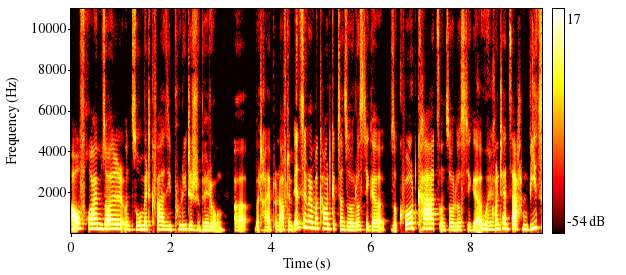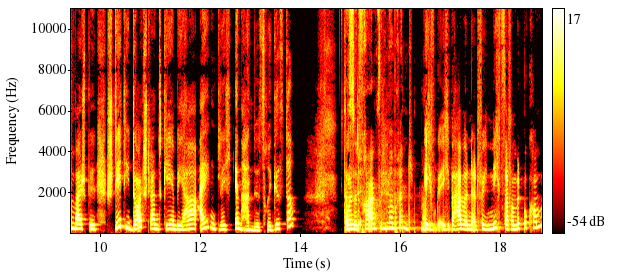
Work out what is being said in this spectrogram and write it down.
aufräumen soll und somit quasi politische Bildung äh, betreibt. Und auf dem Instagram-Account gibt's dann so lustige so Quote-Cards und so lustige Cool. Content-Sachen, wie zum Beispiel, steht die Deutschland GmbH eigentlich im Handelsregister? Das Und sind Fragen, für die man brennt. Ich, ich habe natürlich nichts davon mitbekommen,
